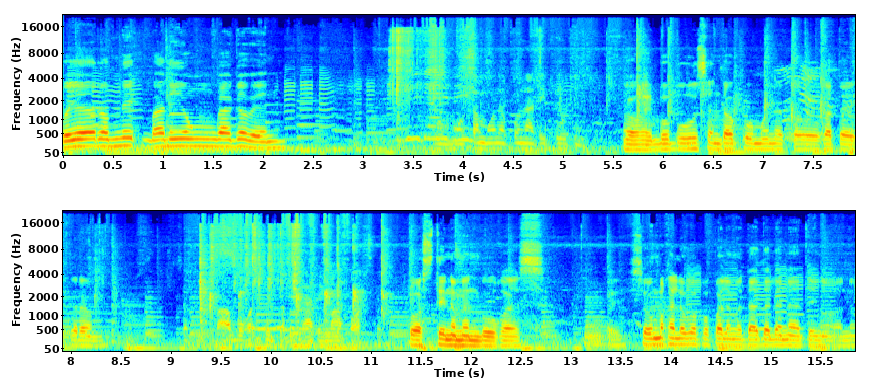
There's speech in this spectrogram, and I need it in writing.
Kuya Romnick, bali yung gagawin? Bukasan muna po natin putin. Okay, bubuhusan daw po muna to katekram. Baka bukas din kami natin mga poste. Poste naman bukas. Okay. So makalawa pa pala madadala natin yung ano.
